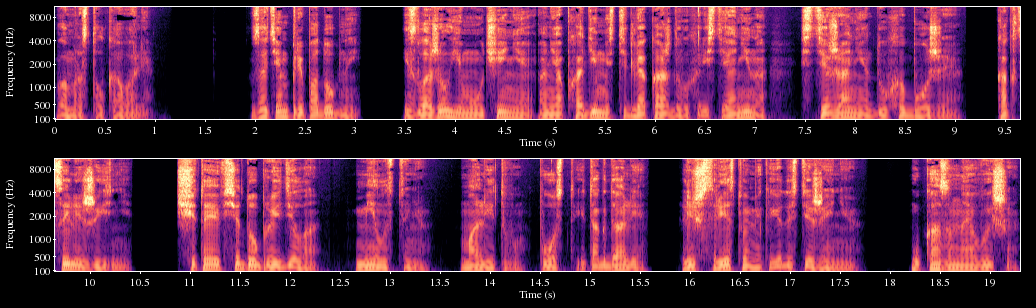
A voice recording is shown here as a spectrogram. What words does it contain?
вам растолковали. Затем преподобный изложил ему учение о необходимости для каждого христианина стяжания Духа Божия, как цели жизни, считая все добрые дела, милостыню, молитву, пост и так далее лишь средствами к ее достижению. Указанное выше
